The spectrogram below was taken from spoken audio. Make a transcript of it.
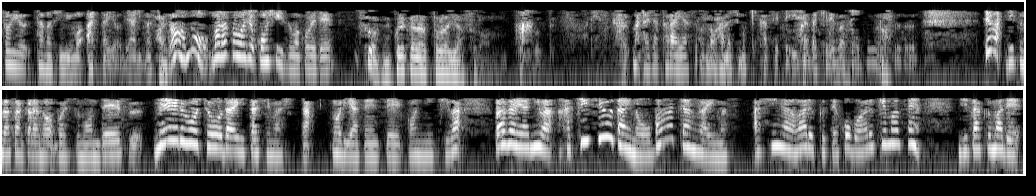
そういう楽しみもあったようでありますけど、はいああ、もうマラソンはじゃあ今シーズンはこれで。そうですね。これからトライアスロンということで。またじゃあトライアスロンのお話も聞かせていただければと思います。では、リスナーさんからのご質問です。メールを頂戴いたしました。森谷先生、こんにちは。我が家には80代のおばあちゃんがいます。足が悪くてほぼ歩けません。自宅まで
